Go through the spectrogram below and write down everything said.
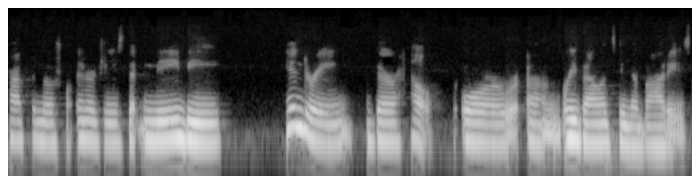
trapped emotional energies that may be hindering their health or um, rebalancing their bodies.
